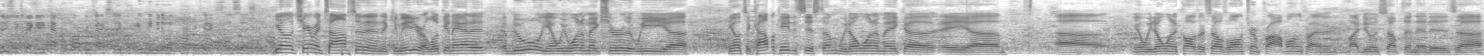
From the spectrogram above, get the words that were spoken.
who should expect any type of property tax relief or anything to do with property taxes this session? You know, Chairman Thompson and the committee are looking at it, Abdul. You know, we want to make sure that we, uh, you know, it's a complicated system. We don't want to make a, a uh, uh, you know, we don't want to cause ourselves long-term problems by, by doing something that is uh,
